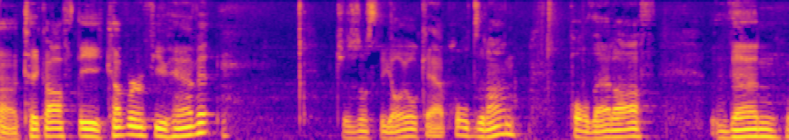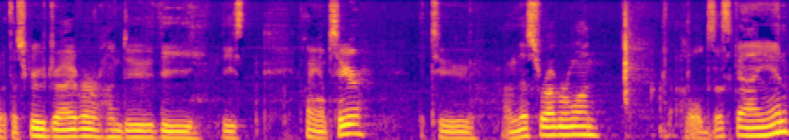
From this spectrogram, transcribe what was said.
uh, take off the cover if you have it, which is just the oil cap holds it on. Pull that off. Then with a screwdriver, undo the these clamps here, the two on this rubber one that holds this guy in.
